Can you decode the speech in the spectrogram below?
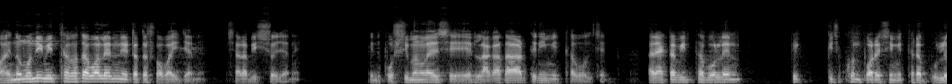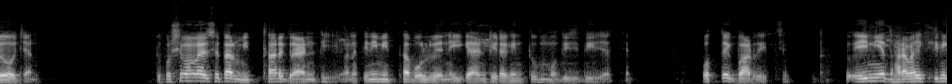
নরেন্দ্র মিথ্যা কথা বলেন, এটা তো সবাই জানে, সারা বিশ্ব জানে। কিন্তু পশ্চিমবাংলায় এসে লাগাতার তিনি মিথ্যা বলছেন। আর একটা মিথ্যা বললেন, ঠিক কিছুক্ষণ পরে সেই মিথ্যাটা ভুলেও যান। তো পশ্চিমবাংলায় এসে তার মিথ্যার গ্যারান্টি মানে তিনি মিথ্যা বলবেন, এই গ্যারান্টিটা কিন্তু মোদিজি দিয়ে যাচ্ছেন, প্রত্যেকবার দিচ্ছেন। তো এই নিয়ে ধারাবাহিক তিনি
